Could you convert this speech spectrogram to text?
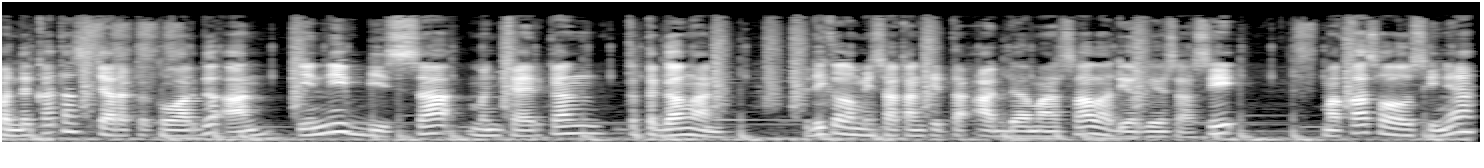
pendekatan secara kekeluargaan ini bisa mencairkan ketegangan. Jadi kalau misalkan kita ada masalah di organisasi, maka solusinya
